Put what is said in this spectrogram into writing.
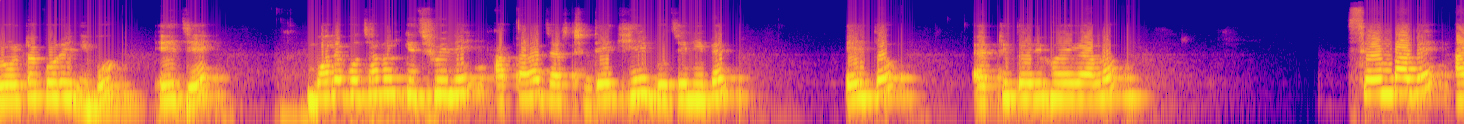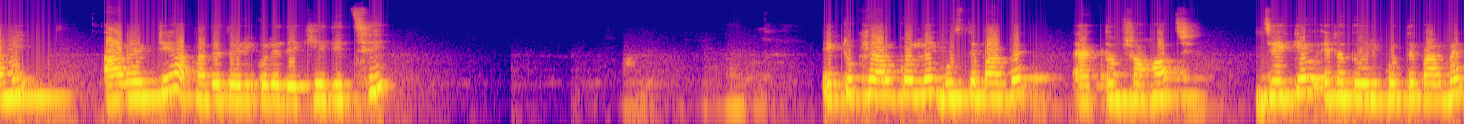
রোলটা করে নিব। এই যে বলে বোঝানোর কিছুই নেই। আপনারা জাস্ট দেখেই বুঝে নেবেন। এই তো, একটি তৈরি হয়ে গেল। সেম ভাবে আমি আরও একটি আপনাদের তৈরি করে দেখিয়ে দিচ্ছি। একটু খেয়াল করলেই বুঝতে পারবেন, একদম সহজ। যে কেউ এটা তৈরি করতে পারবেন।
